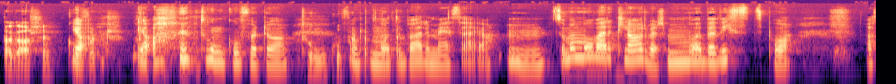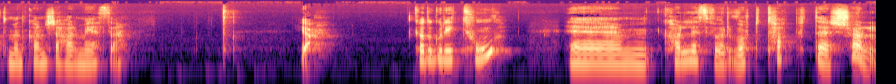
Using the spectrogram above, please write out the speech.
Bagasje? Koffert? Ja, ja en tung koffert å Tung koffert. på en måte bære med seg, ja. Mm. Så man må være klar over, så man må være bevisst på at man kanskje har med seg. Ja. Kategori to eh, kalles for vårt tapte skjøll.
